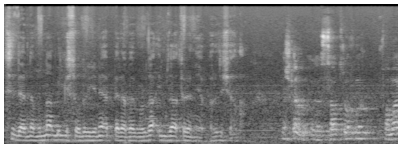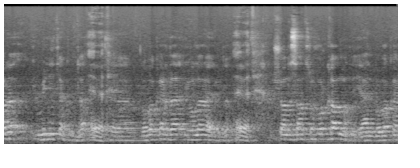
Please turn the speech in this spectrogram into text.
Sizlerin de bundan bilgisi olur. Yine hep beraber burada imza töreni yaparız inşallah. Başkanım, e, Santrofor Famara milli takımda. Evet. E, Babakar'da yollar ayrıldı. Evet. Şu anda Santrofor kalmadı. Yani Babakar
